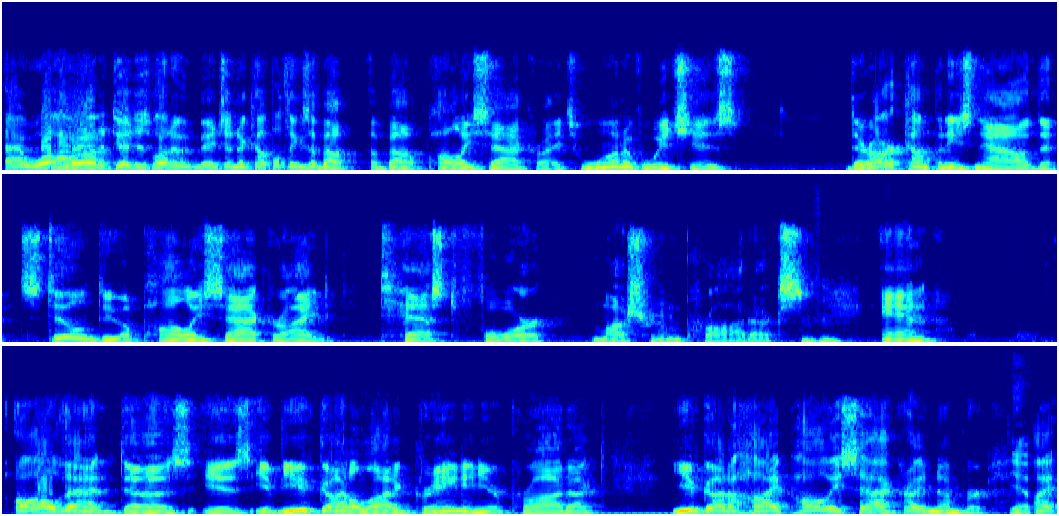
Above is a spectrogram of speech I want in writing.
uh, while we're on it, too, I just want to mention a couple things about about polysaccharides. One of which is there are companies now that still do a polysaccharide test for mushroom products, mm-hmm. and all that does is if you've got a lot of grain in your product, you've got a high polysaccharide number. Yep. I,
